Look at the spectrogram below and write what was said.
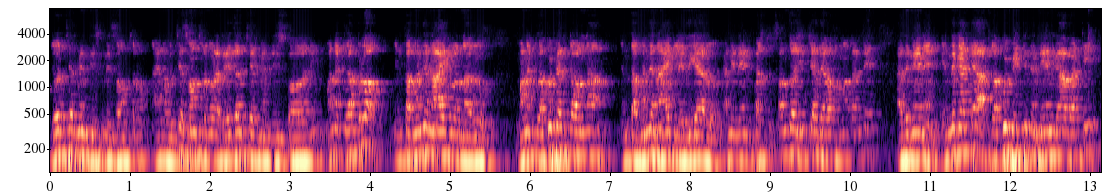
జోన్ చైర్మన్ తీసుకునే సంవత్సరం. ఆయన వచ్చే సంవత్సరం కూడా రీజనల్ చైర్మన్ తీసుకోవాలని. మన క్లబ్లో ఇంతమంది నాయకులు ఉన్నారు. మన క్లబ్ పెట్టడం వలన ఇంతమంది నాయకులు ఎదిగారు అని నేను ఫస్ట్ సంతోషించేది ఎవరు ఉన్నారంటే అది నేనే. ఎందుకంటే ఆ క్లబ్ పెట్టింది నేను కాబట్టి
